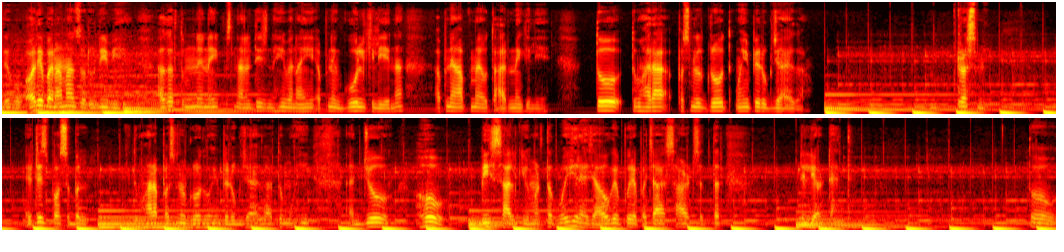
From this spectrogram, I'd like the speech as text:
देखो, और ये बनाना ज़रूरी भी है। अगर तुमने नई पर्सनालिटीज नहीं बनाई अपने गोल के लिए ना, अपने आप में उतारने के लिए तो तुम्हारा पर्सनल ग्रोथ वहीं पे रुक जाएगा। ट्रस्ट में। इट इज़ पॉसिबल कि तुम्हारा पर्सनल ग्रोथ वहीं पे रुक जाएगा। तुम वहीं, जो हो, बीस साल की उम्र तक वही रह जाओगे पूरे पचास, साठ, सत्तर टिल योर डेथ तो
